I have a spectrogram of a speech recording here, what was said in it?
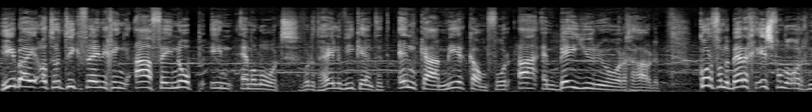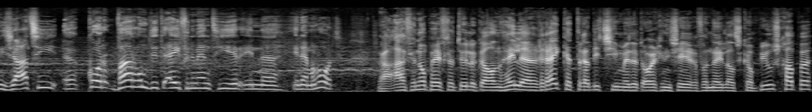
Hier bij atletiekvereniging AV Nop in Emmeloord wordt het hele weekend het NK Meerkamp voor A en B junioren gehouden. Cor van den Berg is van de organisatie. Uh, Cor, waarom dit evenement hier in, uh, in Emmeloord? Nou, AVNOP heeft natuurlijk al een hele rijke traditie met het organiseren van Nederlandse kampioenschappen.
